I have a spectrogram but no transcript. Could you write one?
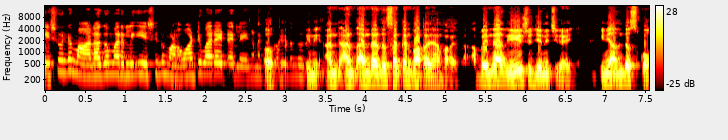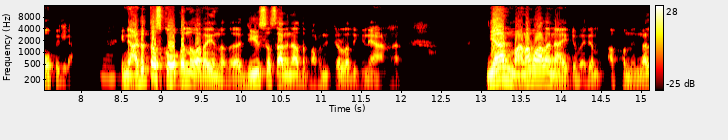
യേശുവിന്റെ മാലാകന്മാരല്ലെങ്കിൽ യേശുവിന്റെ മണവാട്ടിമാരായിട്ടല്ലേ ഓക്കെ. ഇനി അതിന്റെ സെക്കൻഡ് പാർട്ടാണ് ഞാൻ പറയുന്നത്. അപ്പൊ എന്നാ യേശു ജനിച്ചു കഴിഞ്ഞു. ഇനി അതിന്റെ സ്കോപ്പ് ഇല്ല. ഇനി അടുത്ത സ്കോപ്പ് എന്ന് പറയുന്നത് ജീസസ് അതിനകത്ത് പറഞ്ഞിട്ടുള്ളത് ഇങ്ങനെയാണ്. ഞാൻ മണവാളനായിട്ട് വരും. അപ്പൊ നിങ്ങൾ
